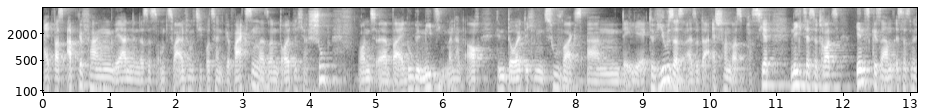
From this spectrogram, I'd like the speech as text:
etwas abgefangen werden, denn das ist um 52 Prozent gewachsen, also ein deutlicher Schub. Und äh, bei Google Meet sieht man halt auch den deutlichen Zuwachs an Daily Active Users, also da ist schon was passiert. Nichtsdestotrotz, insgesamt ist das eine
